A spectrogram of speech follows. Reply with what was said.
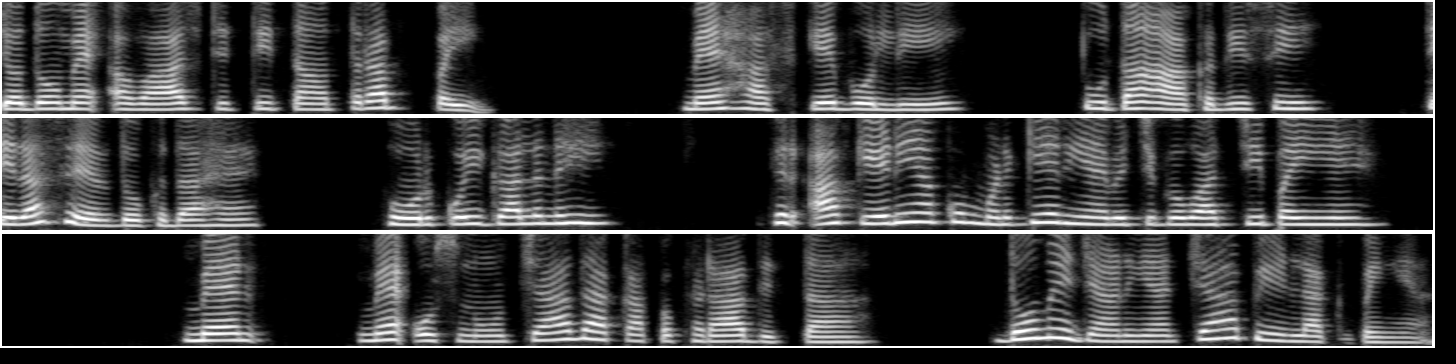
ਜਦੋਂ ਮੈਂ ਆਵਾਜ਼ ਦਿੱਤੀ ਤਾਂ ਤਰਬ ਪਈ। ਮੈਂ ਹੱਸ ਕੇ ਬੋਲੀ, ਤੂੰ ਤਾਂ ਆਖਦੀ ਸੀ ਤੇਰਾ ਸਿਰ ਦੁਖਦਾ ਹੈ। ਹੋਰ ਕੋਈ ਗੱਲ ਨਹੀਂ। ਫਿਰ ਆ ਕਿਹੜੀਆਂ ਘੁੰਮਣ ਘੇਰੀਆਂ ਵਿੱਚ ਗਵਾਚੀ ਪਈ ਏ ਮੈਂ ਮੈਂ ਉਸ ਨੂੰ ਚਾਹ ਦਾ ਕੱਪ ਫੜਾ ਦਿੱਤਾ। ਦੋਵੇਂ ਜਾਣੀਆਂ ਚਾਹ ਪੀਣ ਲੱਗ ਪਈਆਂ।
